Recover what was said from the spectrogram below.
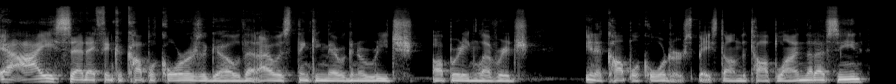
I said, I think a couple quarters ago that I was thinking they were going to reach operating leverage in a couple quarters based on the top line that I've seen.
